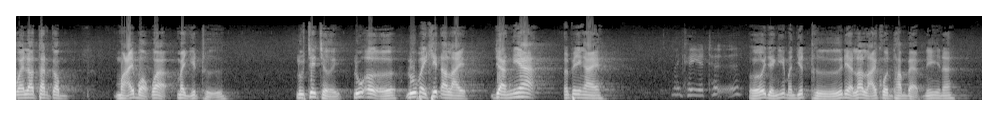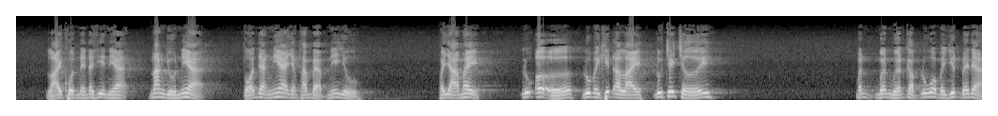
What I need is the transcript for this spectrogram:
ไว้แล้วท่านก็หมายบอกว่าไม่ยึดถือ รู้เฉยเฉยรู้เออเออรู้ไม่คิดอะไร อย่างเนี้ยมันเป็นยังไงมันคือยึดถือ เออ อย่างนี้มันยึดถือเนี่ย แล้วหลายคนทำแบบนี้นะ หลายคนในหน้าที่เนี้ยนั่งอยู่เนี่ยสอนอย่างเนี้ยยังทำแบบนี้อยู่ พยายามให้รู้เออเออรู้ไม่คิดอะไร รู้เฉยเฉยมันเหมือนเหมือนกับรู้ว่าไม่ยึดไหมเนี่ย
